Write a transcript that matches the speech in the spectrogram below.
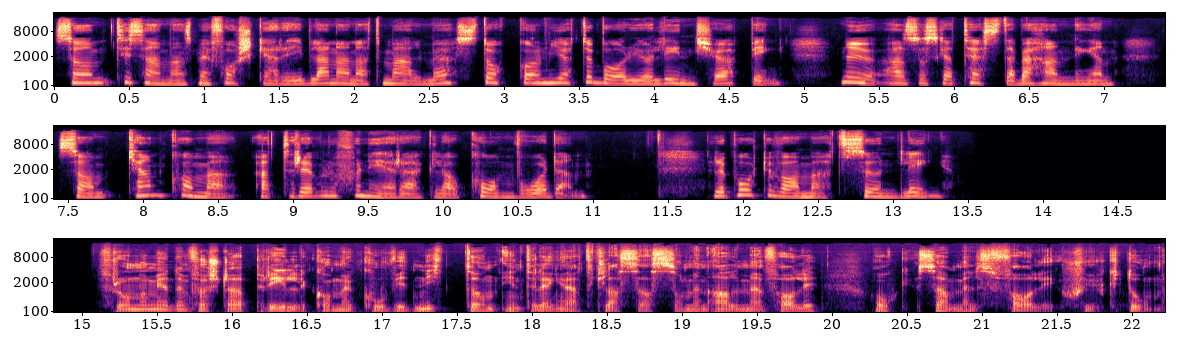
som tillsammans med forskare i bland annat Malmö, Stockholm, Göteborg och Linköping nu alltså ska testa behandlingen som kan komma att revolutionera glaukomvården. Reporter var Mats Sundling. Från och med den 1 april kommer covid-19 inte längre att klassas som en allmänfarlig och samhällsfarlig sjukdom.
